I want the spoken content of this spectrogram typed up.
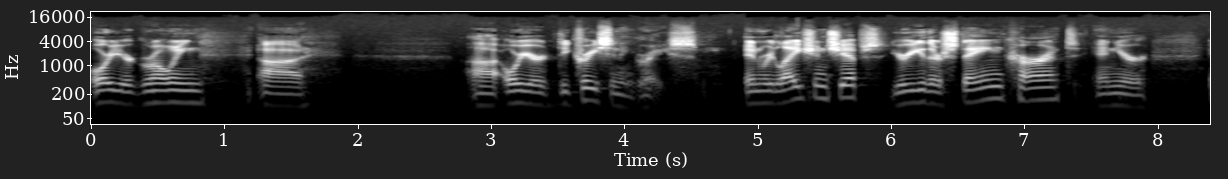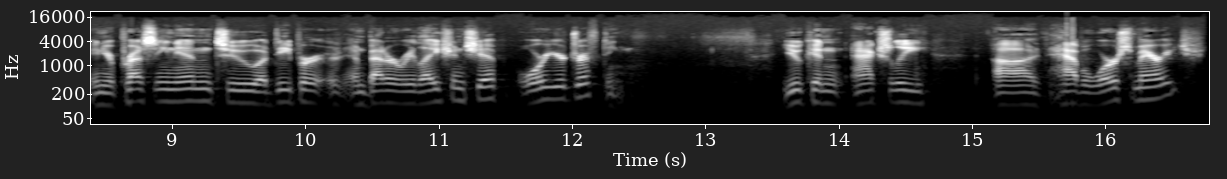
or you're growing uh, uh, or you're decreasing in grace. In relationships, you're either staying current and you're and you're pressing into a deeper and better relationship, or you're drifting. You can actually uh, have a worse marriage,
